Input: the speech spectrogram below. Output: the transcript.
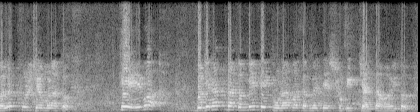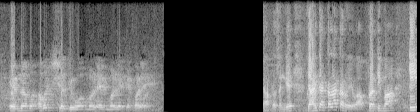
કલરફુલ છે હમણાં તો. કે એવા ગુજરાતના ગમે તે ખૂણામાં ગમે તે શૂટિંગ ચાલતા હોય તો એમનામાં અવશ્ય જોવા મળે મળે ને મળે. આ પ્રસંગે જાણીતા કલાકારો એવા પ્રતિમા ટી.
